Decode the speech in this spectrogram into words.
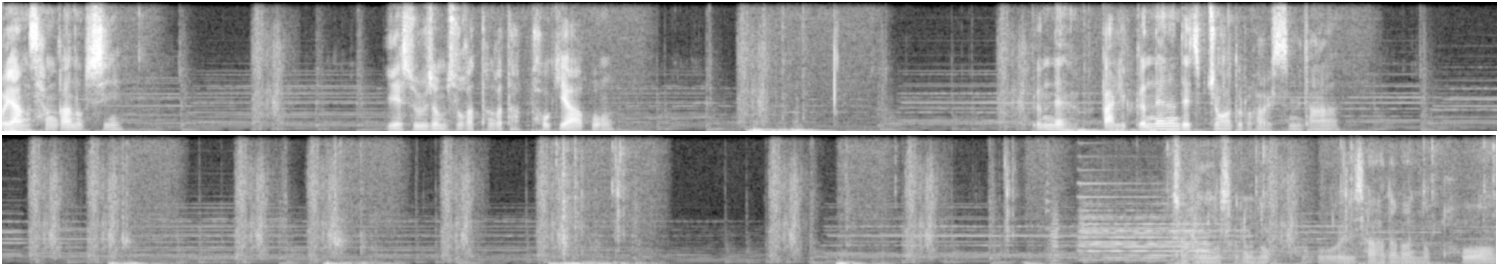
모양 상관없이 예술 점수 같은 거 다 포기하고 끝내 빨리 끝내는 데 집중하도록 하겠습니다. 자, 공모서도 놓고 의사 하나만 놓고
